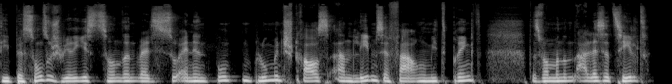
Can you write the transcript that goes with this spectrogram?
die Person so schwierig ist, sondern weil sie so einen bunten Blumenstrauß an Lebenserfahrung mitbringt, dass wenn man nun alles erzählt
